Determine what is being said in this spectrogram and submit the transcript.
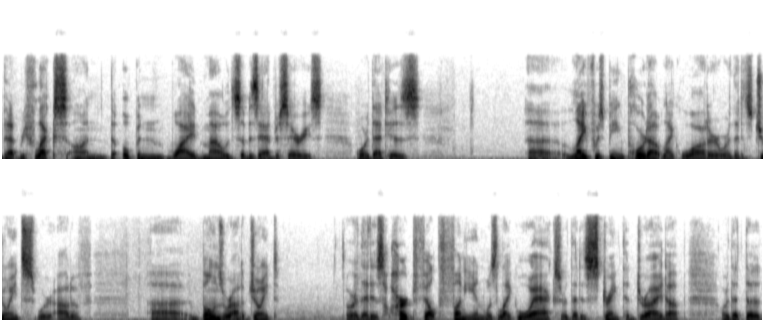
that reflects on the open, wide mouths of his adversaries, or that his uh, life was being poured out like water, or that its joints were out of uh, bones were out of joint, or that his heart felt funny and was like wax, or that his strength had dried up, or that the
